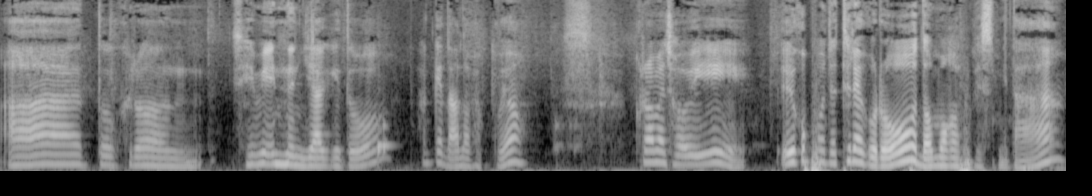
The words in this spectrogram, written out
아, 또 그런 재미있는 이야기도 함께 나눠봤고요. 그러면 저희 일곱 번째 트랙으로 넘어가 보겠습니다.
